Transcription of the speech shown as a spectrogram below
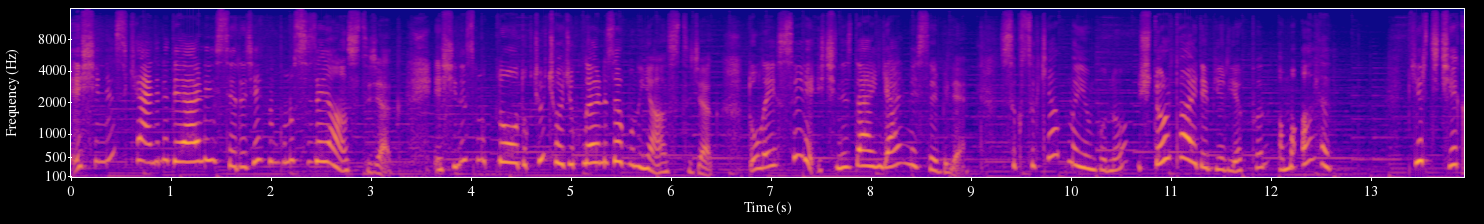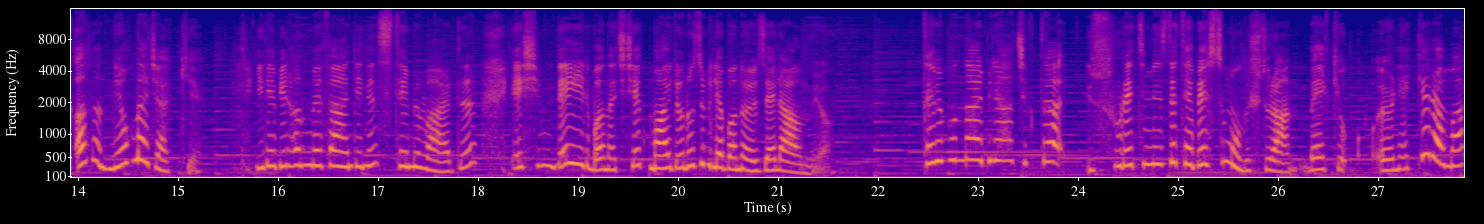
Eşiniz kendini değerli hissedecek ve bunu size yansıtacak. Eşiniz mutlu oldukça çocuklarınıza bunu yansıtacak. Dolayısıyla içinizden gelmese bile sık sık yapmayın bunu. 3-4 ayda bir yapın ama alın. Bir çiçek alın ne olacak ki? Yine bir hanımefendinin sistemi vardı. Eşim değil bana çiçek maydanozu bile bana özel almıyor. Tabi bunlar birazcık da suretimizde tebessüm oluşturan belki örnekler ama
